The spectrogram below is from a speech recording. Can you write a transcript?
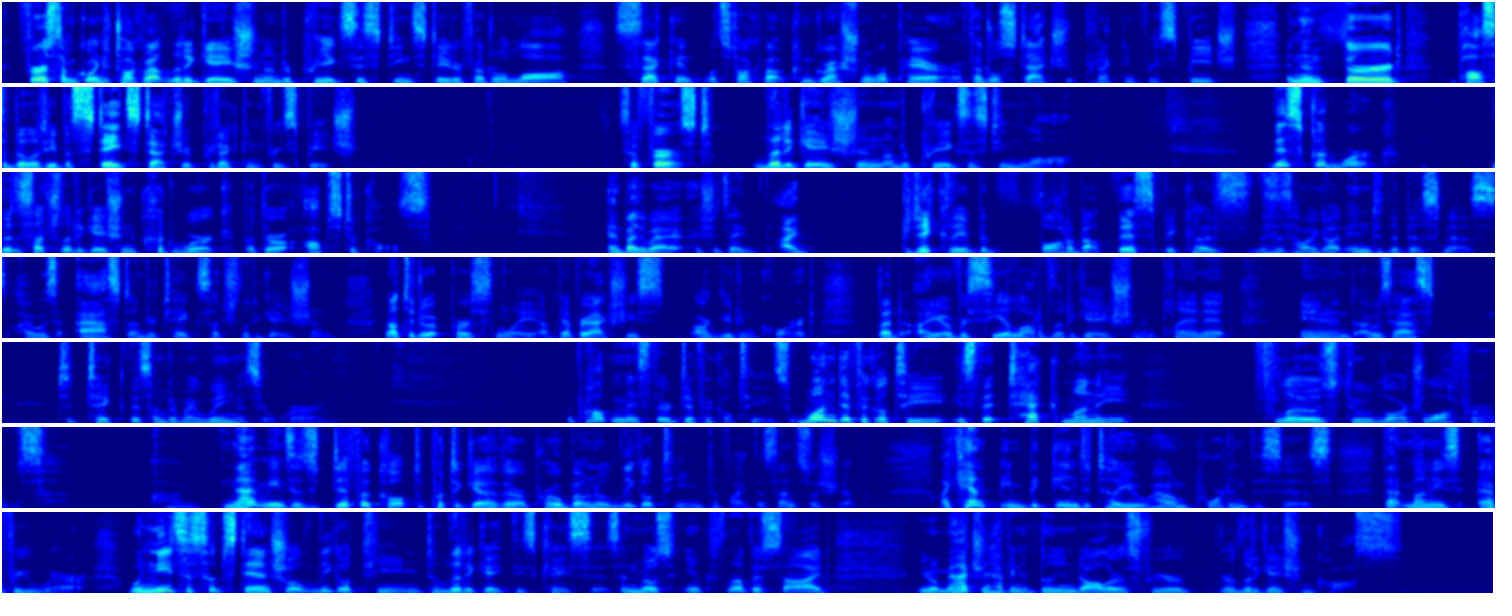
First, I'm going to talk about litigation under pre-existing state or federal law. Second, let's talk about congressional repair, a federal statute protecting free speech. And then third, possibility of a state statute protecting free speech. So first, litigation under pre-existing law. This could work. Such litigation could work, but there are obstacles. And by the way, I should say, I particularly have been thought about this because this is how I got into the business. I was asked to undertake such litigation, not to do it personally. I've never actually argued in court, but I oversee a lot of litigation and plan it. And I was asked to take this under my wing, as it were. The problem is there are difficulties. One difficulty is that tech money flows through large law firms. Um, and that means it's difficult to put together a pro bono legal team to fight the censorship. I can't begin to tell you how important this is. That money's everywhere. One needs a substantial legal team to litigate these cases. And most, you know, on the other side, you know, imagine having a billion dollars for your, your litigation costs.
